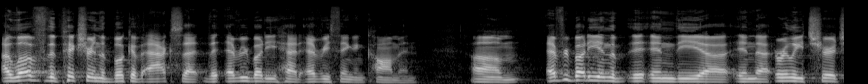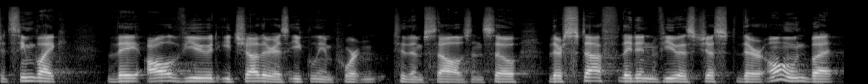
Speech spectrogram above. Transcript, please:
I love the picture in the book of Acts that, that everybody had everything in common. Um, everybody in, the, in, the, uh, in that early church, it seemed like they all viewed each other as equally important to themselves. And so their stuff they didn't view as just their own, but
